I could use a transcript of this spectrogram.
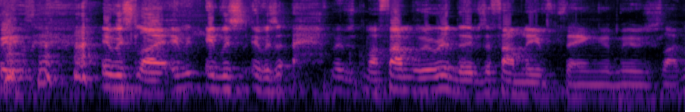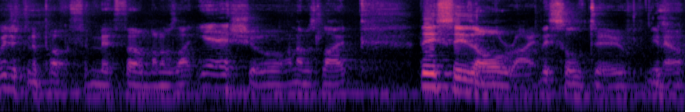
it, it was like it was it was it was, it was my family. We were in there. It was a family thing, and we were just like, we're just going to put a myth film. And I was like, yeah, sure. And I was like, this is all right. This will do. You know,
